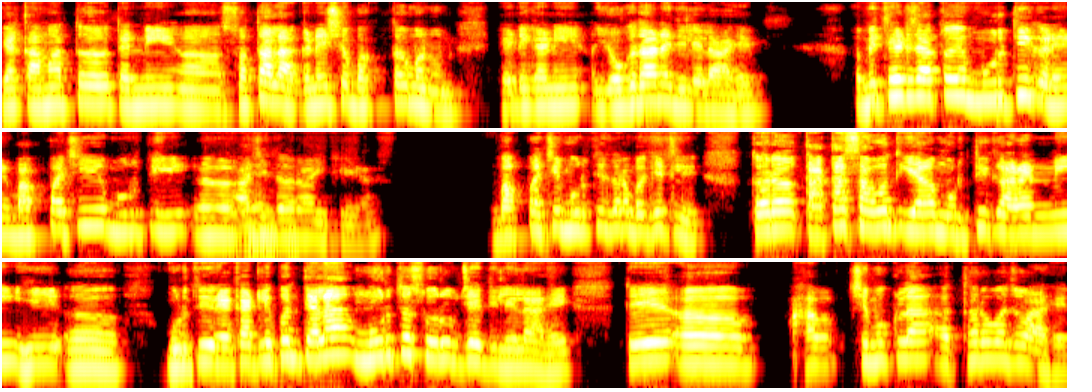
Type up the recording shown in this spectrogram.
या कामात त्यांनी स्वतःला गणेश भक्त म्हणून या ठिकाणी योगदान दिलेलं आहे. मी थेट जातोय मूर्तीकडे. बाप्पाची मूर्ती आजी जर इथे बाप्पाची मूर्ती जर बघितली तर काका सावंत या मूर्तिकारांनी ही मूर्ती रेखाटली. पण त्याला मूर्त स्वरूप जे दिलेलं आहे ते हा चिमुकला अथर्व जो आहे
